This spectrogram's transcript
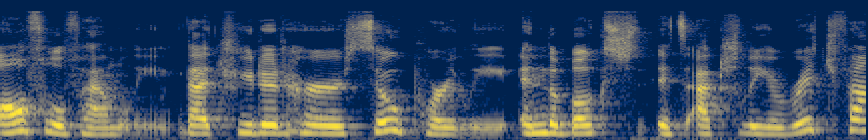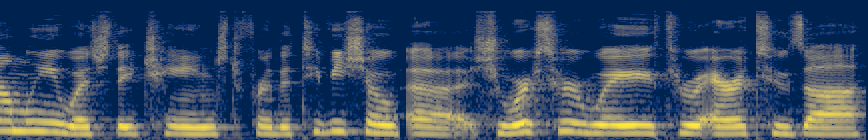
awful family that treated her so poorly. In the books, it's actually a rich family, which they changed for the TV show. Uh, she works her way through Aretuza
